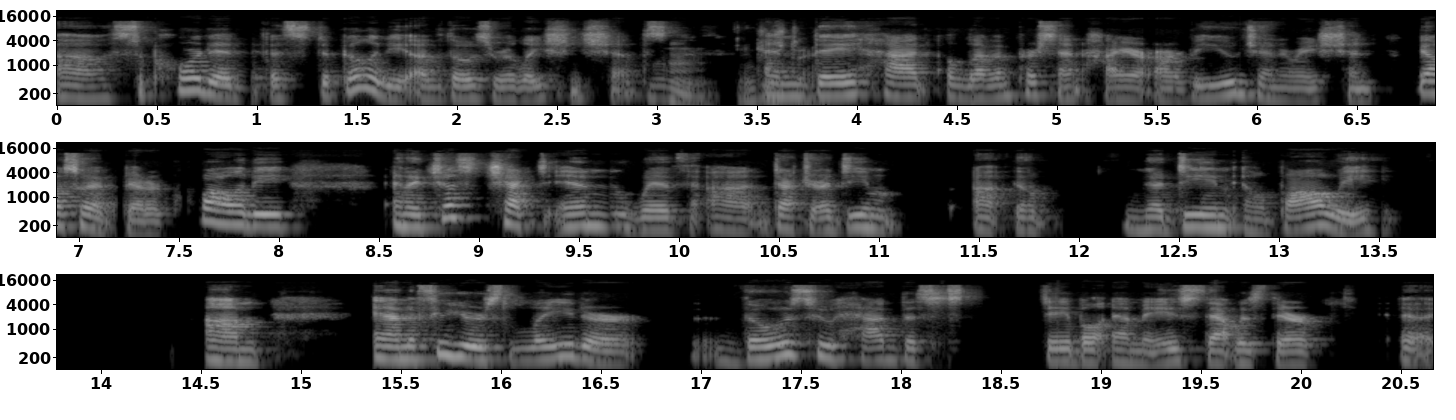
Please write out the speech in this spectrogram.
uh, supported the stability of those relationships. Hmm, and they had 11% higher RVU generation. They also had better quality. And I just checked in with uh, Dr. Adim, uh, Il- Nadim Ilbawi. Um, and a few years later, those who had the stable MAs, that was their uh,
